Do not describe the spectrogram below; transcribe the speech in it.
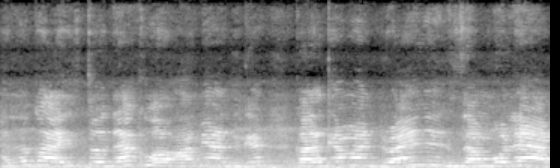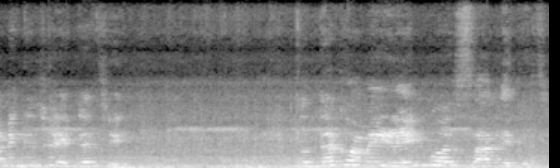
হ্যালো গাইস তো দেখো আমি আজকে কালকে আমার ড্রয়িং এক্সাম বলে আমি কিছু এঁকেছি তো দেখো আমি রেইনবো সান এঁকেছি।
